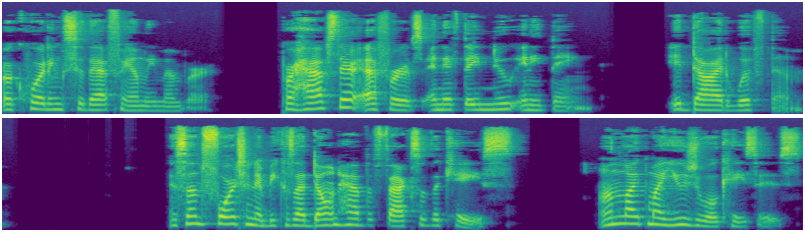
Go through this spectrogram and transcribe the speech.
according to that family member, Perhaps their efforts, and if they knew anything, it died with them. It's unfortunate because I don't have the facts of the case. Unlike my usual cases,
